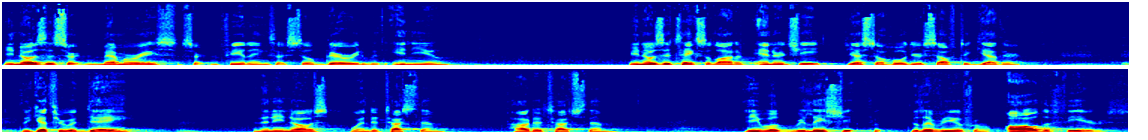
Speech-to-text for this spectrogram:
He knows that certain memories, certain feelings are still buried within you. He knows it takes a lot of energy just to hold yourself together, to get through a day. And then He knows when to touch them, how to touch them. He will release you, deliver you from all the fears.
